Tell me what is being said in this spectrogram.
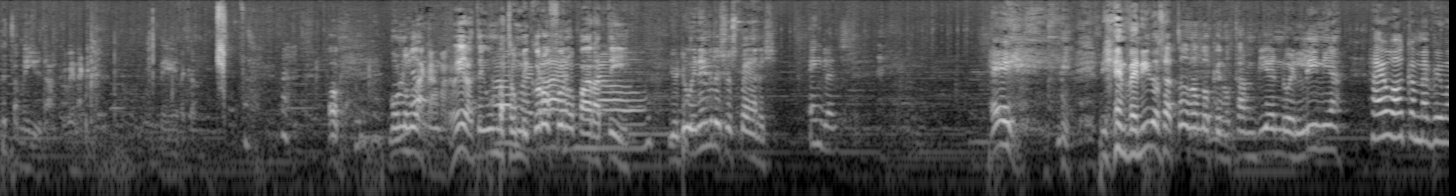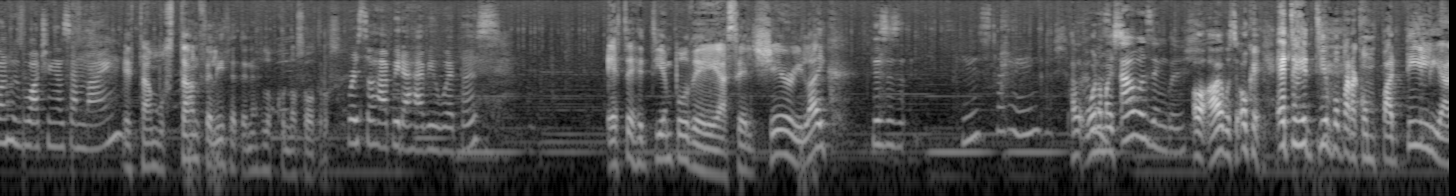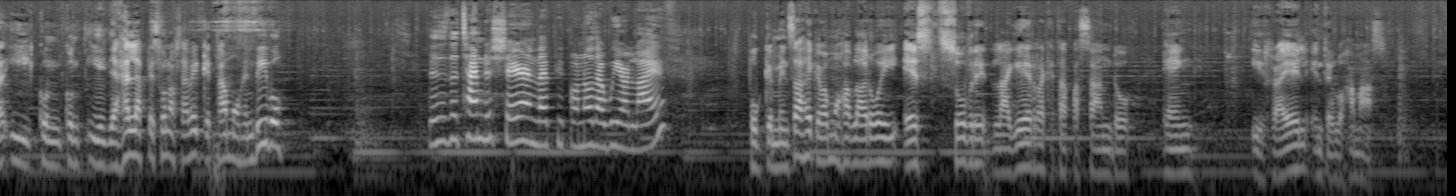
¿Dónde está mi ayudante? Ven acá. Ven acá. Ok, ponlo en la cámara. Mira, tengo un, hasta un Oh my micrófono God, para no. ti. You're doing English or Spanish? English. Hey, bienvenidos a todos los que nos están viendo en línea. Hi, welcome everyone who's watching us online. Estamos tan felices de tenerlos con nosotros. We're so happy to have you with us. Este es el tiempo de hacer share y like. This is. You English? Uh, what am I was, I was English. Oh, I was, okay. Este es el tiempo para compartir y, y con- con- y dejar a las personas saber que estamos en vivo. This is the time to share and let people know that we are live. Porque el mensaje que vamos a hablar hoy es sobre la guerra que está pasando en Israel entre los Hamas.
